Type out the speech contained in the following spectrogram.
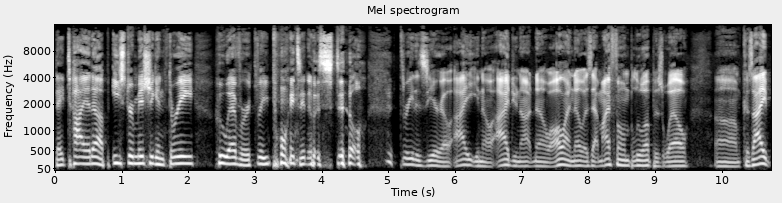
They tie it up. Eastern Michigan three, whoever three points, and it was still three to zero. I, you know, I do not know. All I know is that my phone blew up as well because I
